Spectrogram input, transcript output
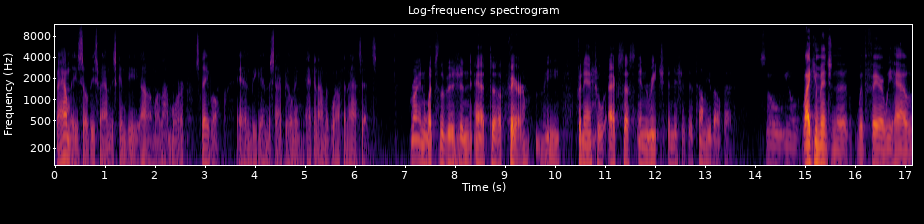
families so these families can be um, a lot more stable and begin to start building economic wealth and assets. Brian, what's the vision at uh, FAIR, the Financial Access in Reach Initiative? Tell me about that. So, you know, like you mentioned, the, with FAIR, we have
